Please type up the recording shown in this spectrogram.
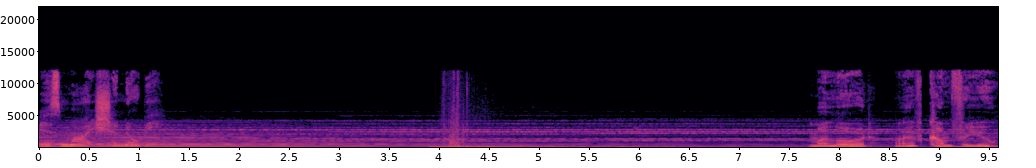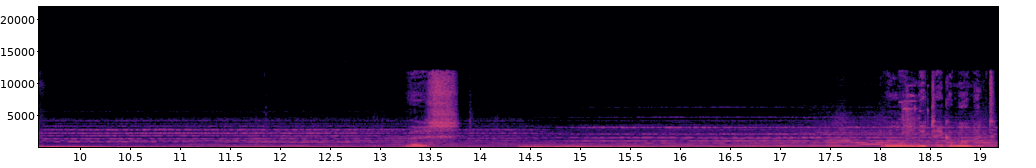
is my shinobi. My lord, I have come for you. This... will only take a moment.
